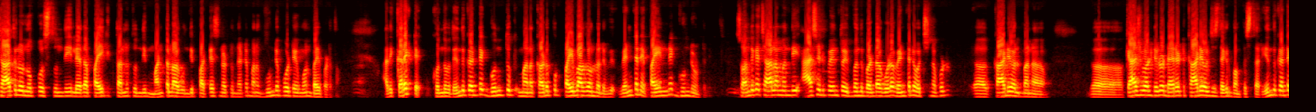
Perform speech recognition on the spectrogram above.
ఛాతిలో నొప్పి వస్తుంది లేదా పైకి తన్నుతుంది మంటలాగుంది పట్టేసినట్టుంది అంటే మనం గుండెపోటేమో అని భయపడతాం. అది కరెక్టే. కొంతమంది ఎందుకంటే గొంతు మన కడుపు పై భాగంలో వెంటనే పైనే గుండె ఉంటుంది. సో అందుకే చాలా మంది యాసిడ్ పెయిన్తో ఇబ్బంది పడ్డా కూడా వెంటనే వచ్చినప్పుడు కార్డియో మన క్యాజువాలిటీలో డైరెక్ట్ కార్డియాలజిస్ట్ దగ్గర పంపిస్తారు. ఎందుకంటే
